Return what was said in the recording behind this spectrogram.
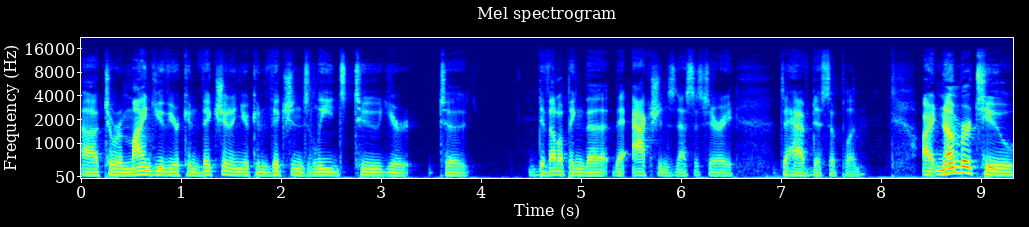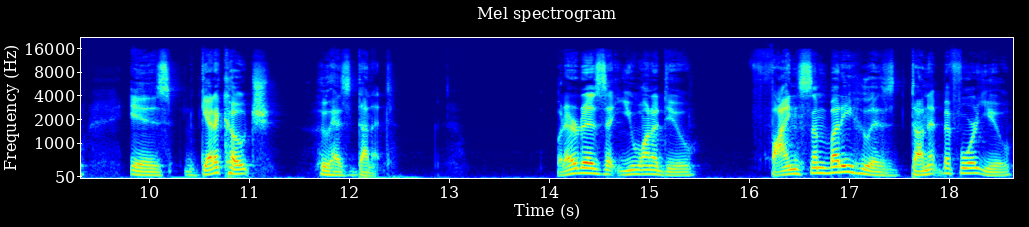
uh, to remind you of your conviction, and your convictions leads to your to developing the the actions necessary to have discipline. All right, number two is get a coach who has done it. Whatever it is that you want to do, find somebody who has done it before you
